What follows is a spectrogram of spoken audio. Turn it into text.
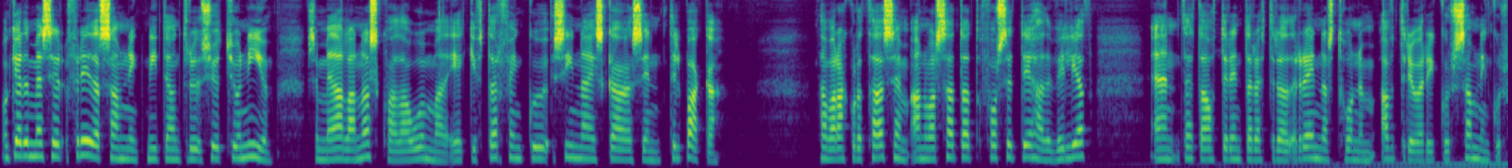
og gerði með sér friðarsamning 1979 sem meðal annars hvað áum að Egiptar fengu sína í skagasinn tilbaka. Það var akkurat það sem Anwar Sadat fórseti hafi viljað en þetta átti reyndar eftir að reynast honum afdrifaríkur samningur.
